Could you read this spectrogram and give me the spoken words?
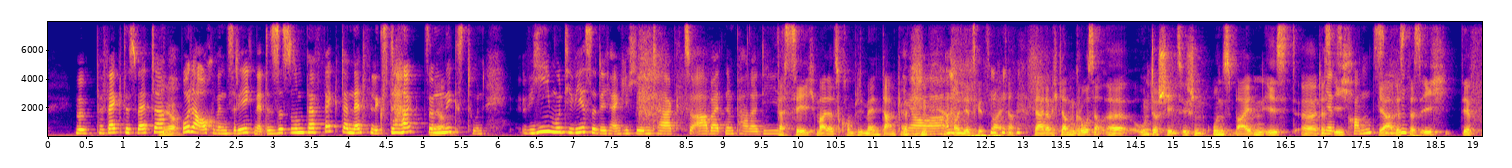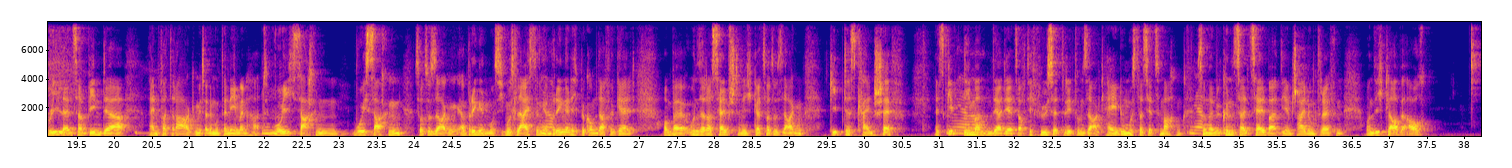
Perfektes Wetter ja. oder auch wenn es regnet. Das ist so ein perfekter Netflix-Tag zum ja. Nichtstun. Wie motivierst du dich eigentlich jeden Tag zu arbeiten im Paradies? Das sehe ich mal als Kompliment, danke. Ja. Und jetzt geht's weiter. Nein, aber ich glaube, ein großer äh, Unterschied zwischen uns beiden ist, äh, dass jetzt ich, kommt's. ja, dass, dass ich der Freelancer bin, der einen Vertrag mit einem Unternehmen hat, mhm. wo ich Sachen, wo ich Sachen sozusagen erbringen muss. Ich muss Leistungen ja. erbringen, ich bekomme dafür Geld. Und bei unserer Selbstständigkeit sozusagen gibt es keinen Chef. Es gibt ja. niemanden, der dir jetzt auf die Füße tritt und sagt, hey, du musst das jetzt machen, ja. sondern wir können uns halt selber die Entscheidung treffen. Und ich glaube auch,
